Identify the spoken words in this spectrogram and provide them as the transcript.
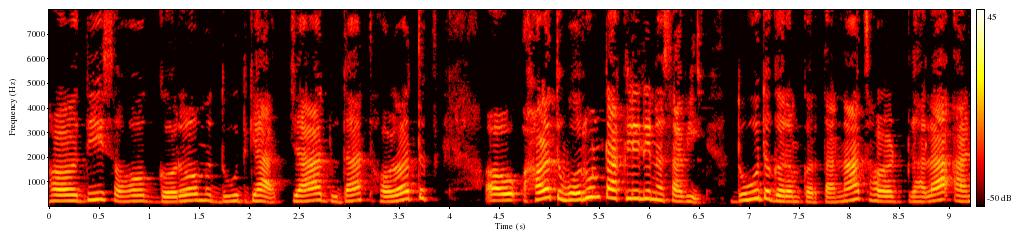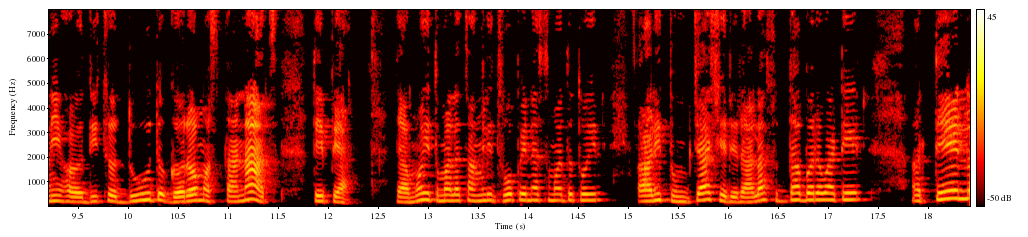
हळदीसह गरम दूध घ्या. ज्या दुधात हळद हळद वरून टाकलेली नसावी. दूध गरम करतानाच हळद घाला आणि हळदीचं दूध गरम असतानाच ते प्या. त्यामुळे तुम्हाला चांगली झोप येण्यास मदत होईल आणि तुमच्या शरीराला सुद्धा बरं वाटेल. तेल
